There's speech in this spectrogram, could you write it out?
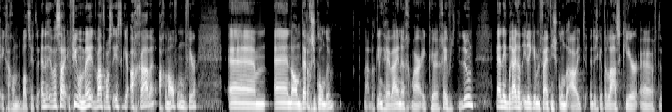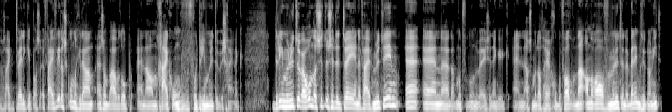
ik ga gewoon in het bad zitten. En wat zei, viel me mee, het water was de eerste keer 8 graden, 8,5 ongeveer. Um, en dan 30 seconden. Nou, dat klinkt heel weinig, maar ik geef het je te doen. En ik bereid dat iedere keer met 15 seconden uit. Dus ik heb de laatste keer, of dat was eigenlijk de tweede keer pas 45 seconden gedaan. En zo'n bouw het op. En dan ga ik ongeveer voor drie minuten waarschijnlijk. Drie minuten, waarom? Dat zit tussen de twee en de vijf minuten in. Eh, en uh, dat moet voldoende wezen, denk ik. En als me dat heel goed bevalt, want na anderhalve minuut, en daar ben ik natuurlijk nog niet,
